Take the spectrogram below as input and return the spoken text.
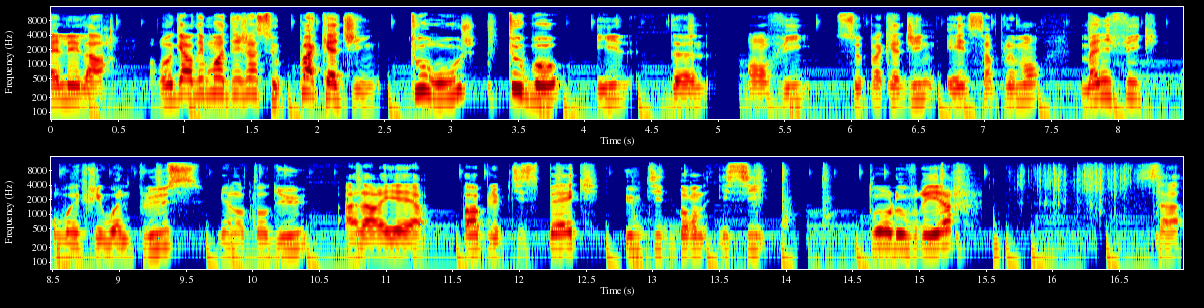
Elle est là. Regardez-moi déjà ce packaging. Tout rouge, tout beau. Il donne envie. Ce packaging est simplement magnifique. On voit écrit OnePlus, bien entendu. À l'arrière, hop, les petits specs. Une petite bande ici pour l'ouvrir. Ça,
